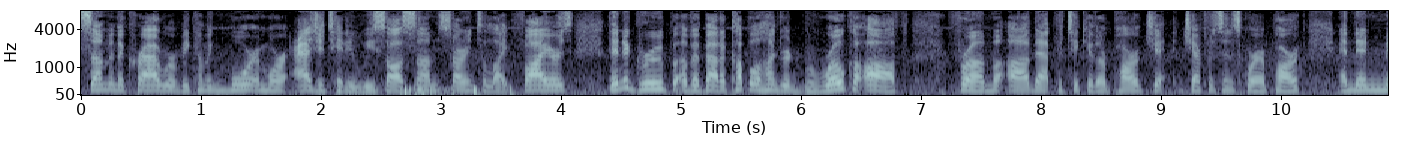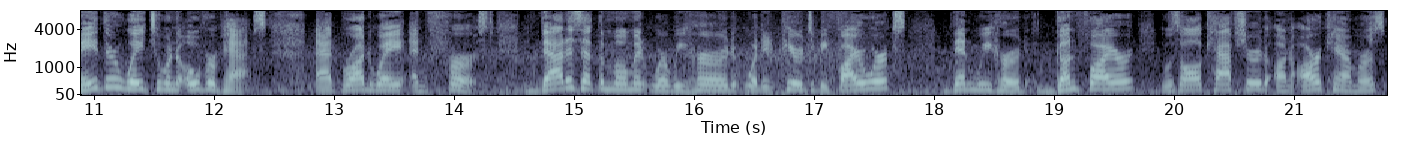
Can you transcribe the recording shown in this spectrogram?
some in the crowd were becoming more and more agitated. We saw some starting to light fires. Then a group of about a couple hundred broke off from uh, that particular park, Je- Jefferson Square Park, and then made their way to an overpass at Broadway and First. That is at the moment where we heard what it appeared to be fireworks. Then we heard gunfire. It was all captured on our cameras.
